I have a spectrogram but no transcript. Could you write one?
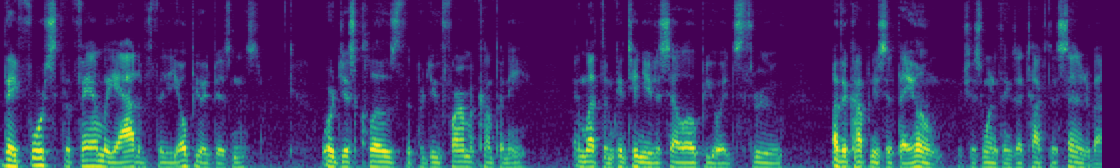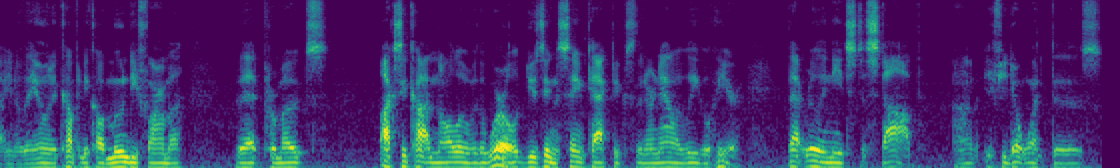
they force the family out of the opioid business, or just close the Purdue Pharma Company and let them continue to sell opioids through other companies that they own, which is one of the things I talked to the Senate about. You know, they own a company called Mundipharma that promotes OxyContin all over the world using the same tactics that are now illegal here. That really needs to stop uh, if you don't want this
